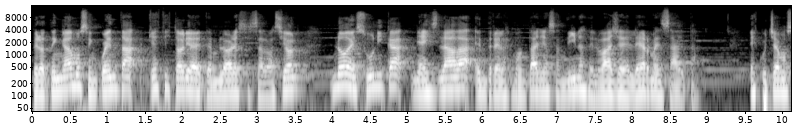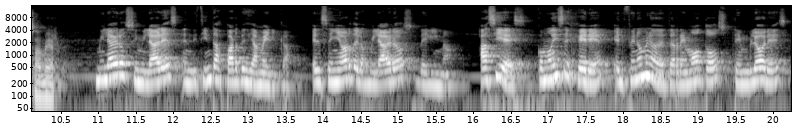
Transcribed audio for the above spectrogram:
Pero tengamos en cuenta que esta historia de temblores y salvación no es única ni aislada entre las montañas andinas del Valle del Lerma en Salta. Escuchemos a Mer. Milagros similares en distintas partes de América el Señor de los Milagros de Lima. Así es, como dice Jere, el fenómeno de terremotos, temblores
